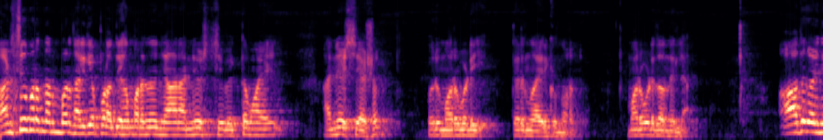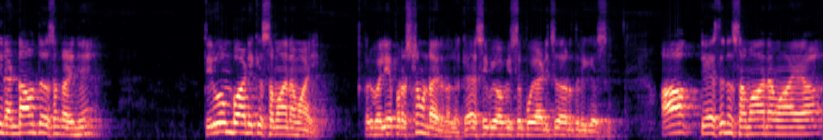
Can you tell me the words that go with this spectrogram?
കൺസ്യൂമർ നമ്പർ നൽകിയപ്പോൾ അദ്ദേഹം പറഞ്ഞത് ഞാൻ അന്വേഷിച്ച് വ്യക്തമായി അന്വേഷിച്ച ശേഷം ഒരു മറുപടി തരുന്നതായിരിക്കും എന്ന് പറഞ്ഞു. മറുപടി തന്നില്ല. അത് കഴിഞ്ഞ് രണ്ടാമത്തെ ദിവസം കഴിഞ്ഞ് തിരുവമ്പാടിക്ക് സമാനമായി ഒരു വലിയ പ്രശ്നം ഉണ്ടായിരുന്നല്ലോ. കെ എസ് ബി ഓഫീസിൽ പോയി അടിച്ചു തകർത്തൊരു കേസ്. ആ കേസിന് സമാനമായ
